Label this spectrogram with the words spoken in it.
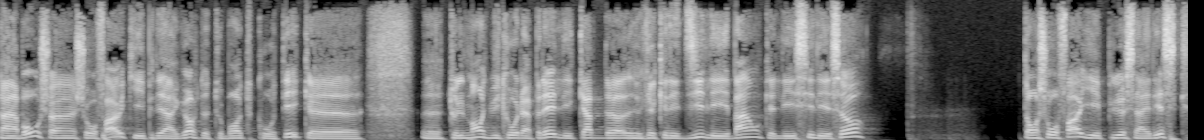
T'embauches un chauffeur qui est pris à gorge de tout bas, de tout côté, que euh, tout le monde lui court après, les cartes de, de crédit, les banques, les ci, les ça ton chauffeur, il est plus à risque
